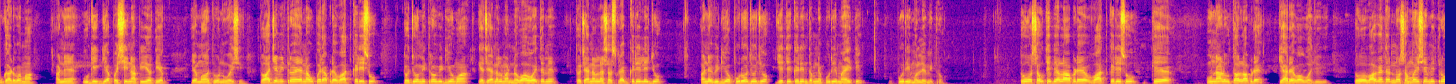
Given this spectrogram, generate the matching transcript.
ઉગાડવામાં અને ઉગી ગયા પછીના પિયત એક, એ મહત્ત્વનું હોય છે. તો આજે મિત્રો એના ઉપર આપણે વાત કરીશું. તો જો મિત્રો વિડીયોમાં કે ચેનલમાં નવા હોય તમે, તો ચેનલને સબસ્ક્રાઈબ કરી લેજો અને વીડિયો પૂરો જોજો, જેથી કરીને તમને પૂરી માહિતી પૂરી મળે મિત્રો. તો સૌથી પહેલાં આપણે વાત કરીશું કે ઉનાળુ તલ આપણે ક્યારે વાવવા જોઈએ. તો વાવેતરનો સમય છે મિત્રો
